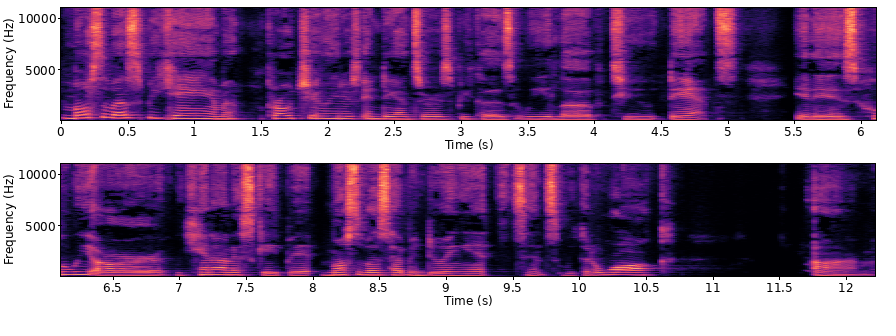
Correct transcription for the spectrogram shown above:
Most of us became pro cheerleaders and dancers because we love to dance. It is who we are. We cannot escape it. Most of us have been doing it since we could walk. Um,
